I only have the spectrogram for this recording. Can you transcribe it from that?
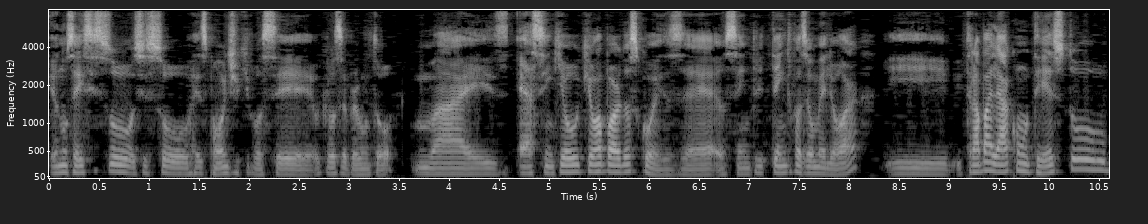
Eu não sei se isso, se isso responde o que você, o que você perguntou, mas é assim que eu, que eu abordo as coisas. É, eu sempre tento fazer o melhor, e, e, trabalhar com o texto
